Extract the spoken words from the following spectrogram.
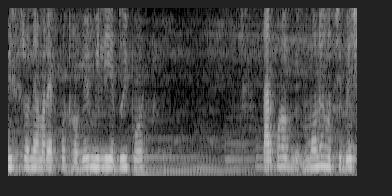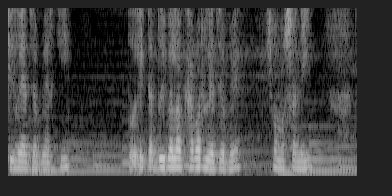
মিশ্রণে আমার এক পট হবে মিলিয়ে দুই পট। তারপরও মনে হচ্ছে বেশি হয়ে যাবে আর কি। তো এটা দুই বেলার খাবার হয়ে যাবে। সমস্যা নেই। তো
